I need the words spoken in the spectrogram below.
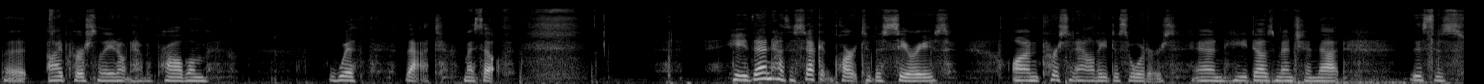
But I personally don't have a problem with that myself. He then has a second part to this series on personality disorders, and he does mention that this is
